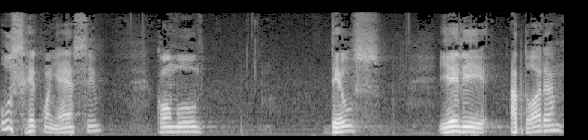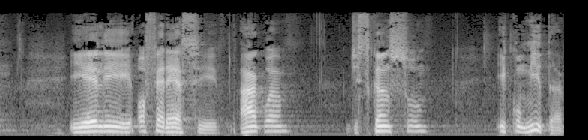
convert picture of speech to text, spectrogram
os reconhece como Deus e ele adora e ele oferece água, descanso e comida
